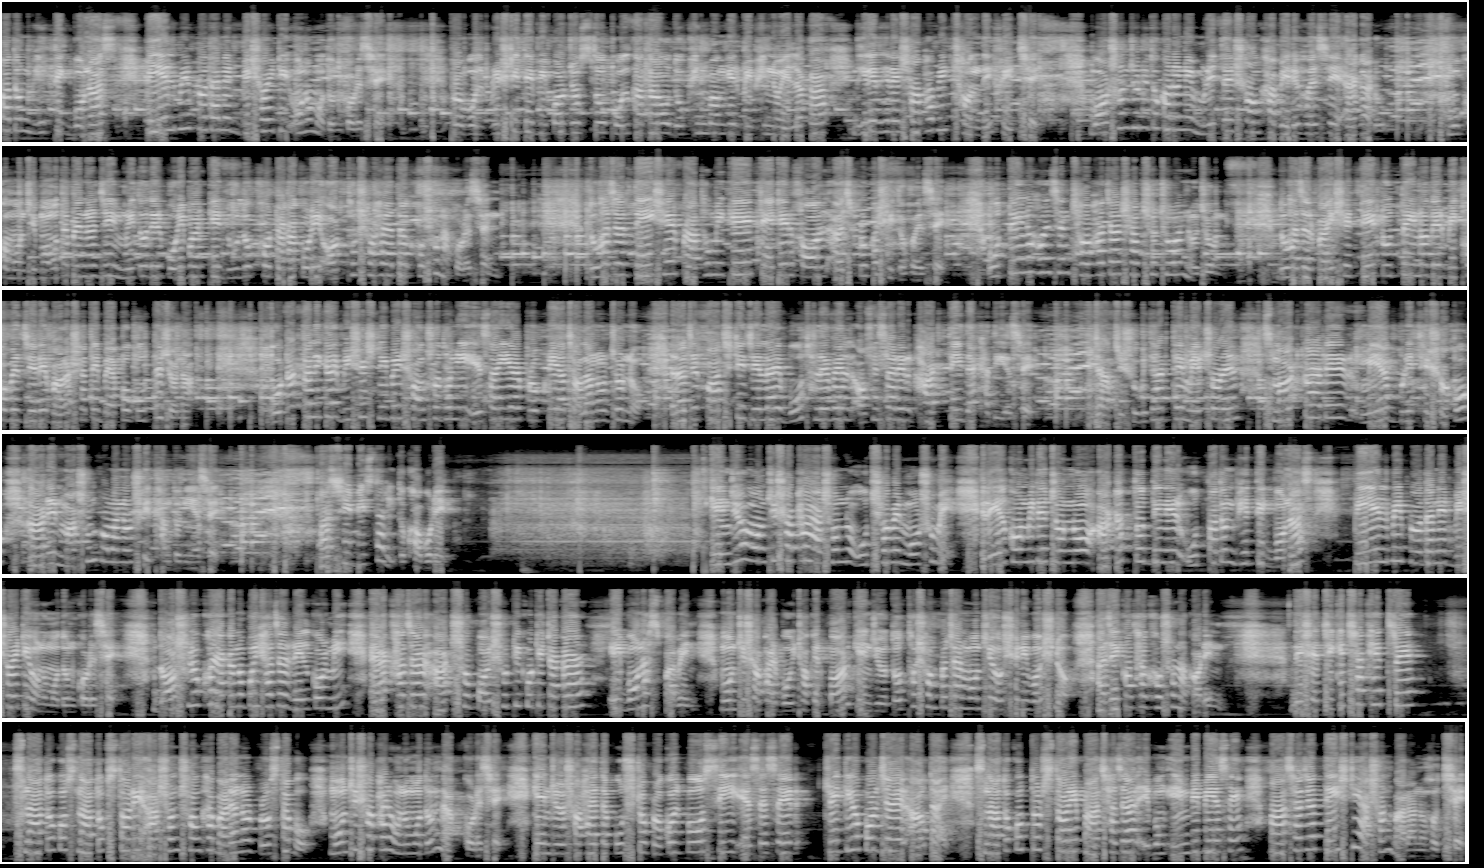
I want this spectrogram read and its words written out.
উৎপাদন ভিত্তিক bonus PLB প্রদানের বিষয়টি অনুমোদন করেছে। বৃষ্টিতে বিপর্যস্ত কলকাতা ও দক্ষিণবঙ্গের বিভিন্ন এলাকা ধীরে ধীরে স্বাভাবিক ছন্দে ফিরছে। বর্ষণজনিত কারণে মৃতের সংখ্যা বেড়ে হয়েছে এগারো। মুখ্যমন্ত্রী মমতা ব্যানার্জি মৃতদের পরিবারকে দু লক্ষ টাকা করে অর্থ সহায়তা ঘোষণা করেছেন। দু হাজার তেইশের প্রাথমিকে টেটের ফল আজ প্রকাশিত হয়েছে। উত্তীর্ণ হয়েছেন ছ হাজার সাতশো চুয়ান্ন জন। দু হাজার বাইশের টেট উত্তীর্ণদের বিক্ষোভের জেরে বারাসাতে ব্যাপক উত্তেজনা। ভোটার নিবিড় সংশোধনী এসআইআর প্রক্রিয়া চালানোর জন্য রাজ্যের পাঁচটি জেলায় বুথ লেভেল অফিসারের ঘাটতি দেখা দিয়েছে। যাত্রী সুবিধার্থে মেট্রো রেল, স্মার্ট কার্ডের মেয়াদ বৃদ্ধি সহ কার্ডের মাসুল কমানোর সিদ্ধান্ত নিয়েছে। আসছি বিস্তারিত খবরে। কেন্দ্রীয় মন্ত্রিসভা আসন্ন উৎসবের মরশুমে রেল কর্মীদের জন্য আটাত্তর দিনের উৎপাদন ভিত্তিক বোনাস পিএলবি প্রদানের বিষয়টি অনুমোদন করেছে। দশ লক্ষ একানব্বই হাজার রেলকর্মী হাজার আটশো পঁয়ষট্টি কোটি টাকার এই বোনাস পাবেন। মন্ত্রিসভার বৈঠকের পর কেন্দ্রীয় তথ্য সম্প্রচার মন্ত্রী অশ্বিনী বৈষ্ণব আজ এই কথা ঘোষণা করেন। দেশের চিকিৎসা ক্ষেত্রে স্নাতক ও স্নাতক স্তরে আসন সংখ্যা বাড়ানোর প্রস্তাবও মন্ত্রিসভার অনুমোদন লাভ করেছে। কেন্দ্রীয় সহায়তা পুষ্ট প্রকল্প সিএসএস এর তৃতীয় পর্যায়ের আওতায় স্নাতকোত্তর স্তরে পাঁচ হাজার এবং এমবিবিএস এ পাঁচ হাজার তেইশটি আসন বাড়ানো হচ্ছে।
